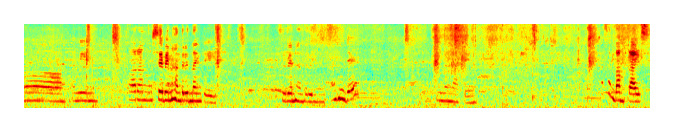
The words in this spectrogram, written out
Ah, I mean, parang 798. 798. Ah, hindi. Tingnan natin. Asan ba price?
